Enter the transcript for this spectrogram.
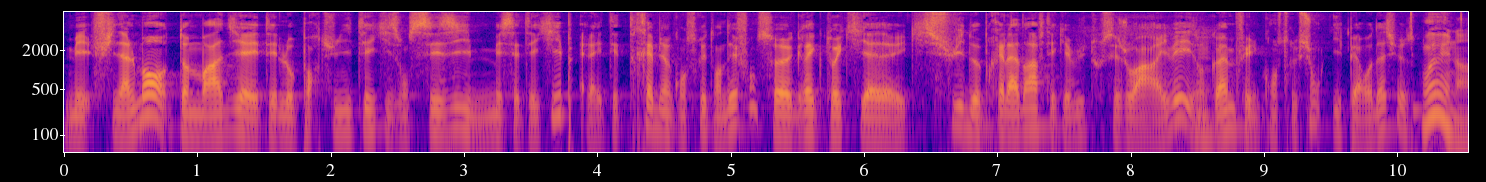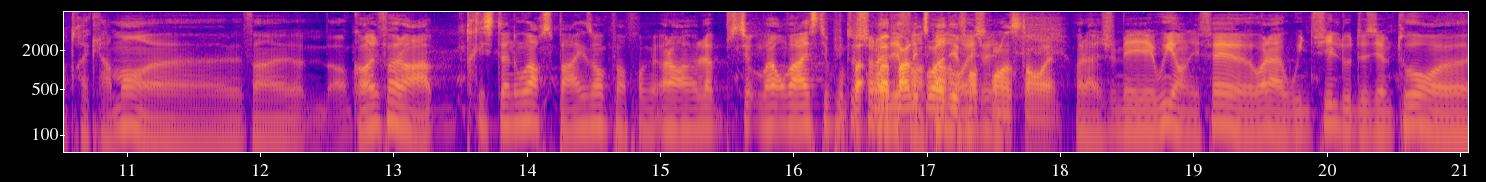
Mais finalement, Tom Brady a été l'opportunité qu'ils ont saisie, mais cette équipe, elle a été très bien construite en défense. Euh, Greg, toi qui, a- qui suis de près la draft et qui a vu tous ces joueurs arriver, ils ont Mm. quand même fait une construction hyper audacieuse. Oui, non, très clairement. euh, euh, encore une fois, alors Tristan Wirfs par exemple, en premier- alors là, on va, on rester On, plutôt pa- sur on la va parler défense. pour la défense pour l'instant, ouais. Voilà, je, mais oui, en effet, euh, voilà, Winfield au deuxième tour, euh,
